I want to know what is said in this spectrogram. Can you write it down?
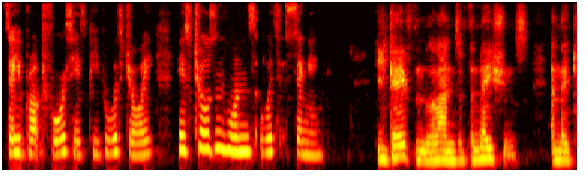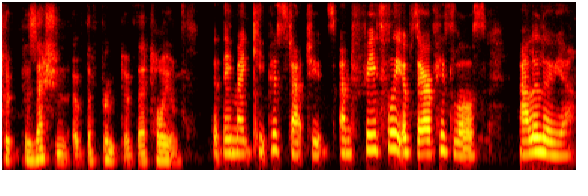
So he brought forth his people with joy, his chosen ones with singing. He gave them the lands of the nations, and they took possession of the fruit of their toil. that they might keep his statutes and faithfully observe his laws. Alleluia.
